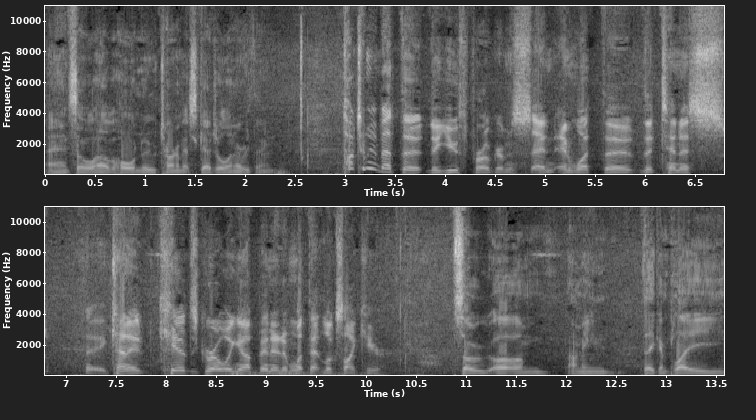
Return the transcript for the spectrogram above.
and so we'll have a whole new tournament schedule and everything. Talk to me about the, the youth programs and, and what the the tennis uh, kind of kids growing up in it and what that looks like here. So, um, I mean, they can play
